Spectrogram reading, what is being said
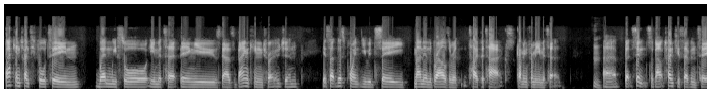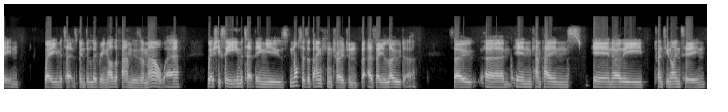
Back in 2014, when we saw Emotet being used as banking Trojan, it's at this point you would see man in the browser type attacks coming from Emotet. Hmm. Uh, but since about 2017, where Emotet has been delivering other families of malware, we actually see Emotet being used not as a banking Trojan, but as a loader. So um, in campaigns in early 2019,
